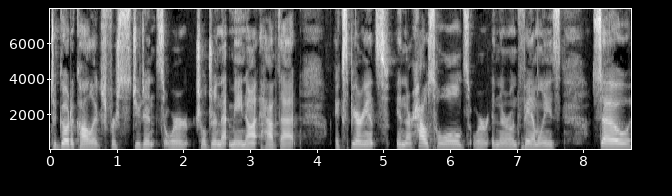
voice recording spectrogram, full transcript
to go to college for students or children that may not have that experience in their households or in their own families. So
